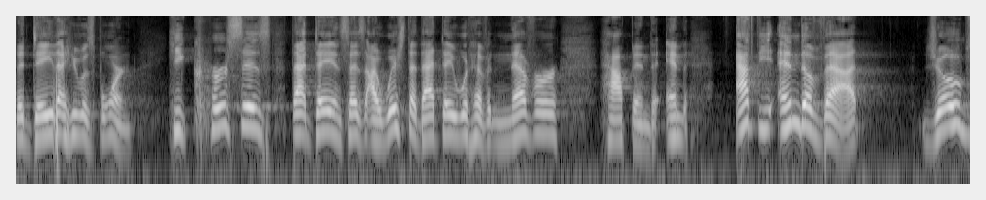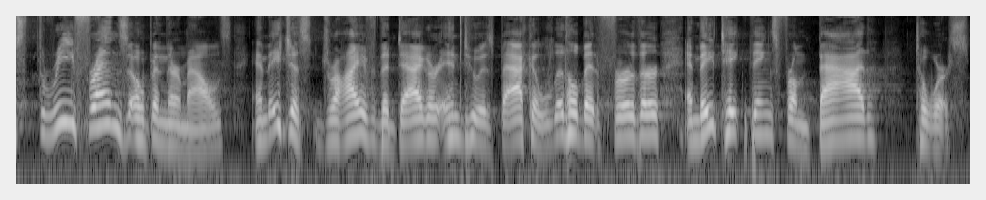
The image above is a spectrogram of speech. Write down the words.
the day that he was born. He curses that day and says, I wish that that day would have never happened. And at the end of that, Job's three friends open their mouths and they just drive the dagger into his back a little bit further and they take things from bad to worse.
